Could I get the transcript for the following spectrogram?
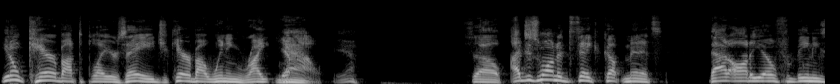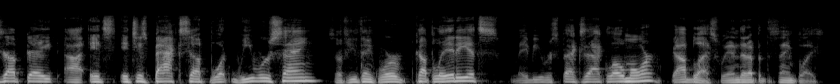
You don't care about the player's age. You care about winning right now. Yeah. So I just wanted to take a couple minutes. That audio from Beanie's update, uh, it's it just backs up what we were saying. So if you think we're a couple of idiots, maybe respect Zach Lowe more. God bless. We ended up at the same place.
